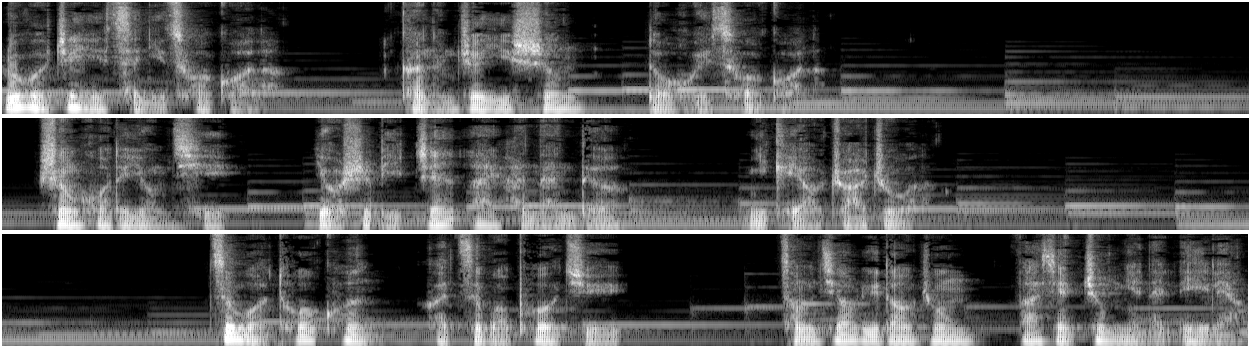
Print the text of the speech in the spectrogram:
如果这一次你错过了，可能这一生都会错过了。生活的勇气，有时比真爱还难得，你可要抓住了。自我脱困和自我破局，从焦虑当中发现正面的力量，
